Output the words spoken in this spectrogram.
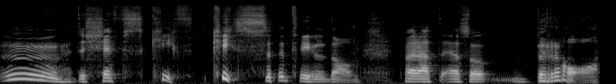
mm, the chef's kiff, kiss till dem. För att det är så bra.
